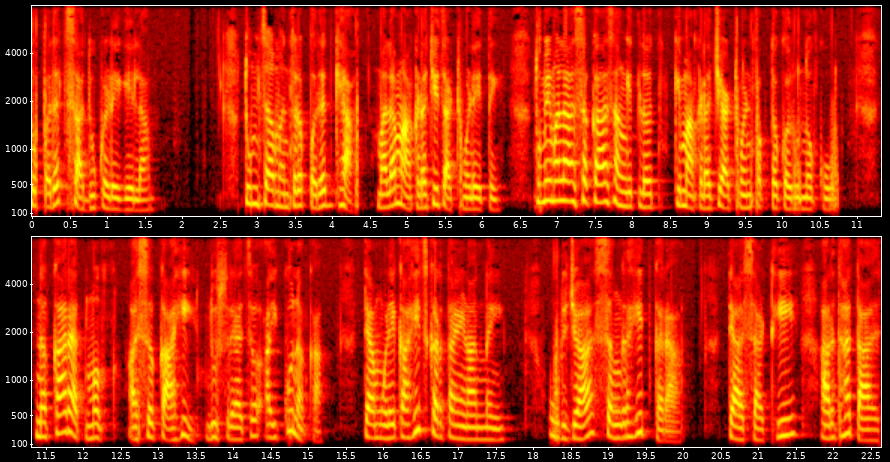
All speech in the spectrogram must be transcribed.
तो परत साधूकडे गेला. तुमचा मंत्र परत घ्या. मला माकडाचीच आठवण येते. तुम्ही मला असं का सांगितलं की माकडाची आठवण फक्त करू नको? नकारात्मक असं काही दुसऱ्याचं ऐकू नका. त्यामुळे काहीच करता येणार नाही. ऊर्जा संग्रहित करा. त्यासाठी अर्धा तास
